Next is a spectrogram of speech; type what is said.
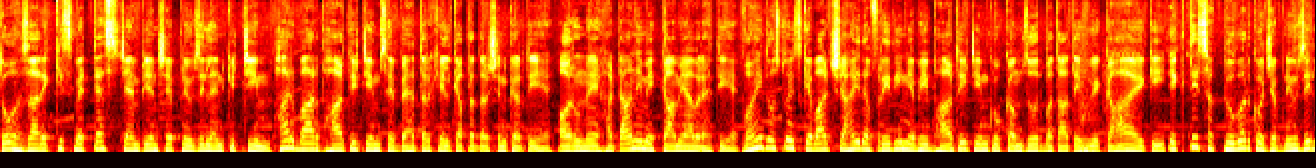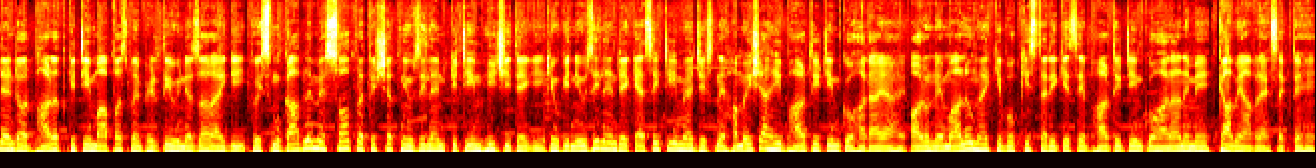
2021 में टेस्ट चैंपियनशिप न्यूजीलैंड की टीम हर बार भारतीय टीम से बेहतर खेल का प्रदर्शन करती है और उन्हें हटाने में कामयाब रहती है। वहीं दोस्तों, इसके बाद शाहिद अफरीदी ने भी भारतीय टीम को कमज़ोर बताते हुए कहा है की इकतीस अक्टूबर को जब न्यूजीलैंड और भारत की टीम आपस में भिड़ती हुई नज़र आएगी तो इस मुकाबले में सौ न्यूजीलैंड की टीम ही जीतेगी, क्यूँकी न्यूजीलैंड एक ऐसी टीम है जिसने हमेशा ही भारतीय टीम को हराया है और उन्हें मालूम है कि वो किस तरीके से भारतीय टीम को हराने में कामयाब रह सकते हैं।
